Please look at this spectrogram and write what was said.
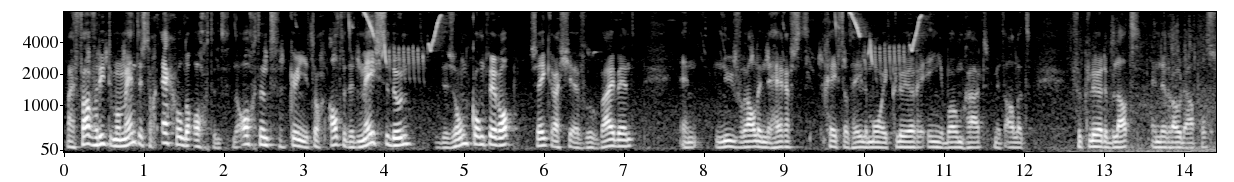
Mijn favoriete moment is toch echt wel de ochtend. De ochtend kun je toch altijd het meeste doen. De zon komt weer op, zeker als je er vroeg bij bent. En nu vooral in de herfst geeft dat hele mooie kleuren in je boomgaard met al het verkleurde blad en de rode appels.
